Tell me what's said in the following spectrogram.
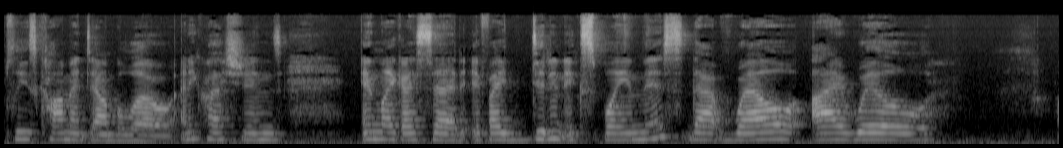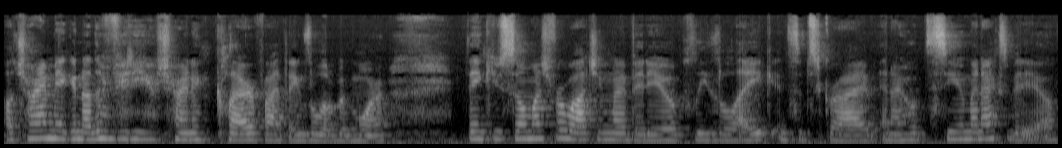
please comment down below. Any questions? And like I said, if I didn't explain this that well, I will, I'll try and make another video trying to clarify things a little bit more. Thank you so much for watching my video. Please like and subscribe, and I hope to see you in my next video.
